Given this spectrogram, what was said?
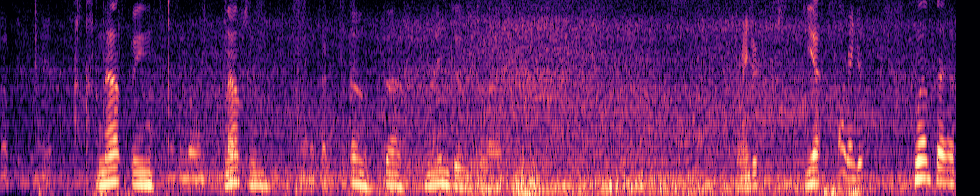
Oh, yeah. Nothing. Nothing going. Nothing. No, no text. Oh, the window glass. It's a ranger? Yeah. Oh, ranger. Well, the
